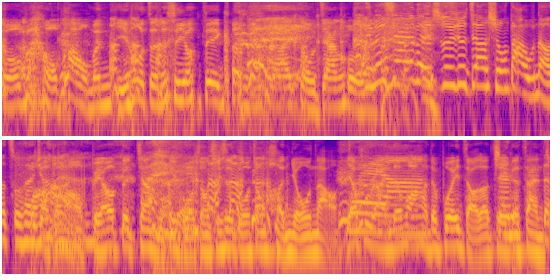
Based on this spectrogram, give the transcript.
怎么办？我怕我们以后真的是用这个名字来走江湖。你们下一本书就叫胸大无脑组合就好了。不好不好，不要对这样子对国中。其实国中很有脑，要不然的话他都不会找到这个赞助，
